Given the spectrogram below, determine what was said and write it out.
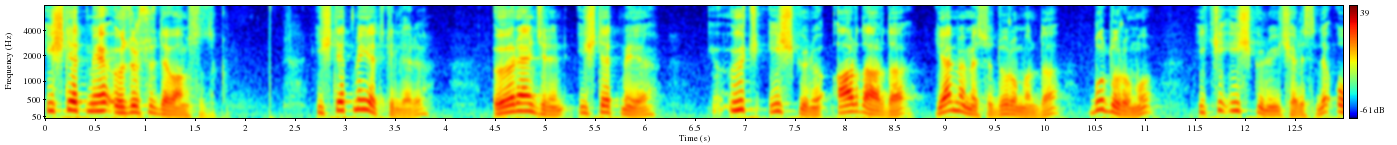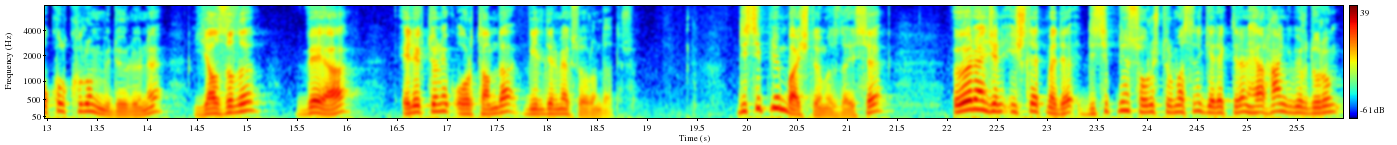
İşletmeye özürsüz devamsızlık. İşletme yetkilileri öğrencinin işletmeye 3 iş günü ard arda gelmemesi durumunda bu durumu 2 iş günü içerisinde okul kurum müdürlüğüne yazılı veya elektronik ortamda bildirmek zorundadır. Disiplin başlığımızda ise öğrencinin işletmede disiplin soruşturmasını gerektiren herhangi bir durum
